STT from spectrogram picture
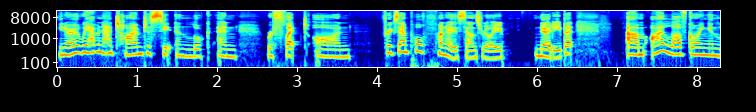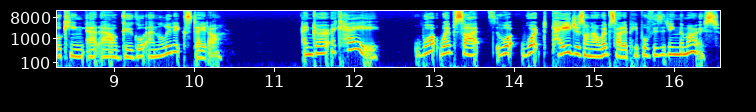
You know, we haven't had time to sit and look and reflect on, for example, I know this sounds really nerdy, but um, I love going and looking at our Google Analytics data and go, okay, what websites, what what pages on our website are people visiting the most?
